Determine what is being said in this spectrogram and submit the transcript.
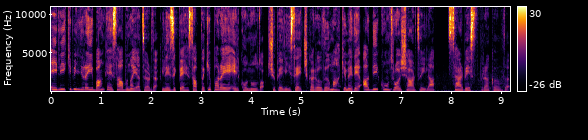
52 bin lirayı banka hesabına yatırdı. Bilezik ve hesaptaki paraya el konuldu. Şüpheli ise çıkarıldığı mahkemede adli kontrol şartıyla serbest bırakıldı.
